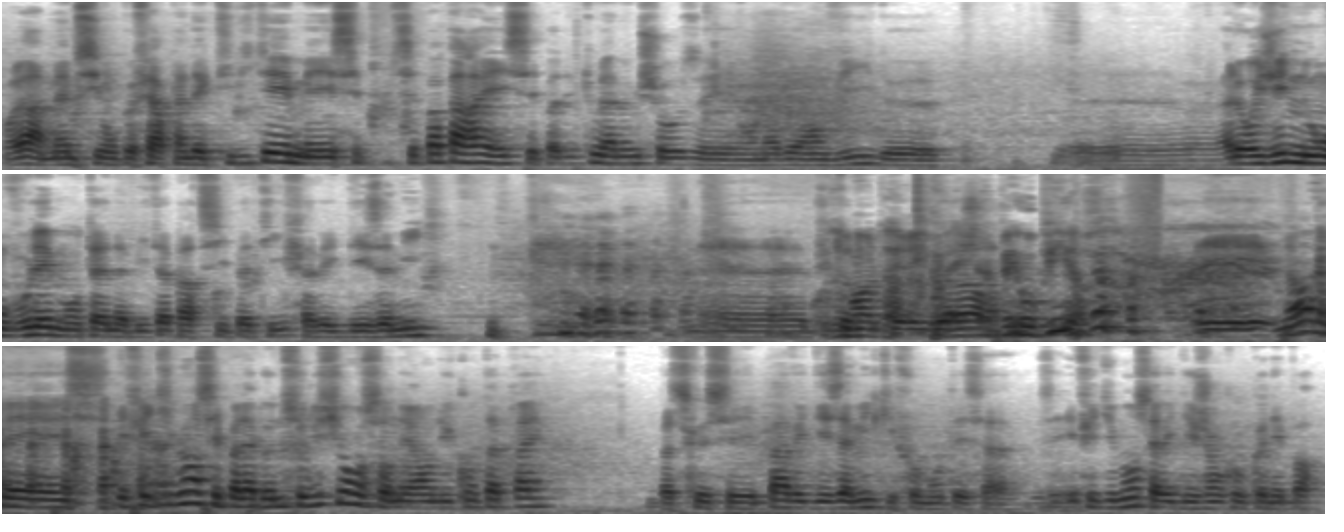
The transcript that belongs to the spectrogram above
Voilà, même si on peut faire plein d'activités, mais c'est pas pareil, c'est pas du tout la même chose. Et on avait envie de. Euh, à l'origine, nous, on voulait monter un habitat participatif avec des amis. euh, plutôt dans le Périgord. au pire. Et non, mais effectivement, c'est pas la bonne solution. On s'en est rendu compte après. Parce que c'est pas avec des amis qu'il faut monter ça. Effectivement, c'est avec des gens qu'on connaît pas.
